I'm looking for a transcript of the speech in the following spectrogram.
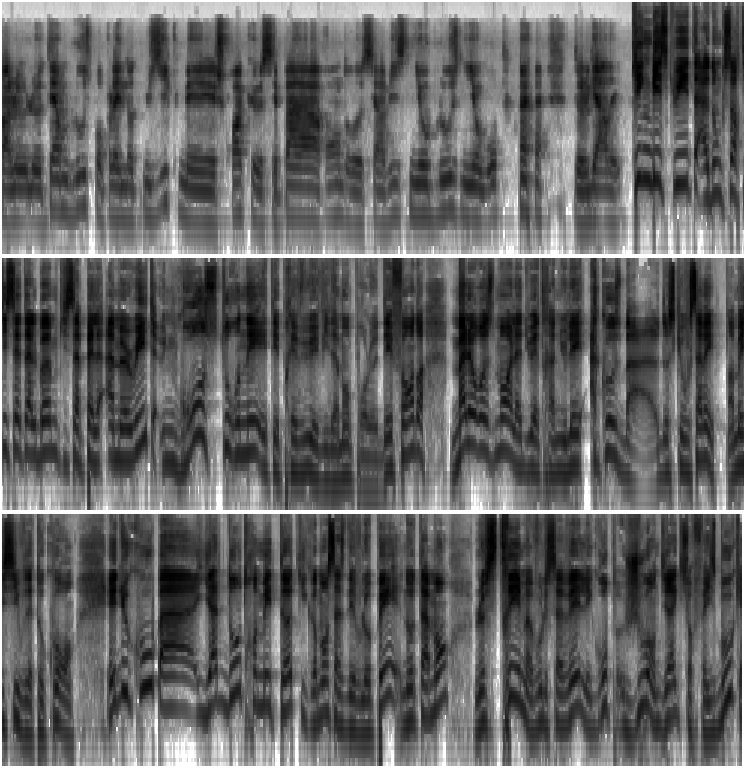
enfin le, terme blues pour parler de notre musique, mais je crois que c'est pas rendre service ni au blues ni au groupe de le garder. King Biscuit a donc sorti cet album qui s'appelle Hammer It. Une grosse tournée était prévue évidemment pour le défendre. Malheureusement, elle a dû être annulée à cause bah, de ce que vous savez. Non mais si, vous êtes au courant. Et du coup, bah il y a d'autres méthodes qui commencent à se développer, notamment le stream. Vous le savez, les groupes jouent en direct sur Facebook.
